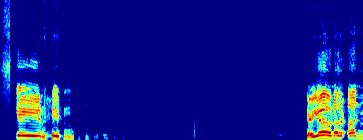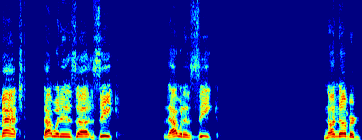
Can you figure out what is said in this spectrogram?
Scam Newton. There you go. Another unmatched. That one is uh, Zeke. That one is Zeke. Non numbered.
